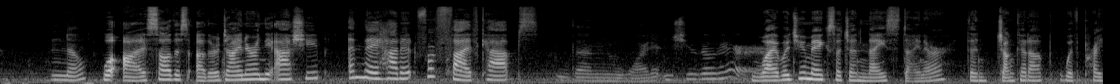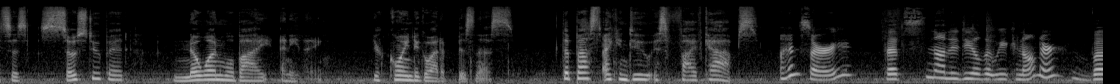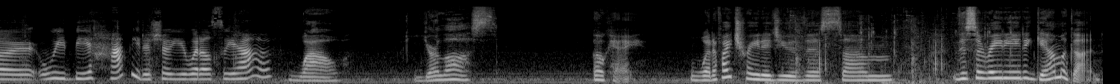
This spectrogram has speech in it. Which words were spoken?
no. Well, I saw this other diner in the ash heap, and they had it for five caps. Then why didn't you go there? Why would you make such a nice diner, then junk it up with prices so stupid no one will buy anything? You're going to go out of business. The best I can do is five caps. I'm sorry. That's not a deal that we can honor, but we'd be happy to show you what else we have. Wow. Your loss. Okay. What if I traded you this, um, this irradiated gamma gun?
